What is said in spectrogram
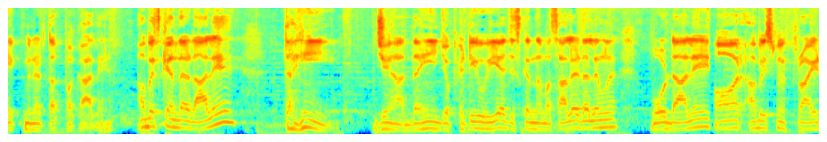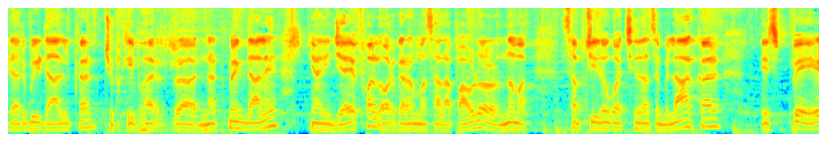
एक मिनट तक पका लें। अब इसके अंदर डालें दही। जी हाँ दही जो फटी हुई है, जिसके अंदर मसाले डले हुए हैं, वो डालें और अब इसमें फ्राइड अरबी डालकर चुटकी भर नटमेग डालें, यानी जयफल और गरम मसाला पाउडर और नमक। सब चीज़ों को अच्छी तरह से मिलाकर इस पे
